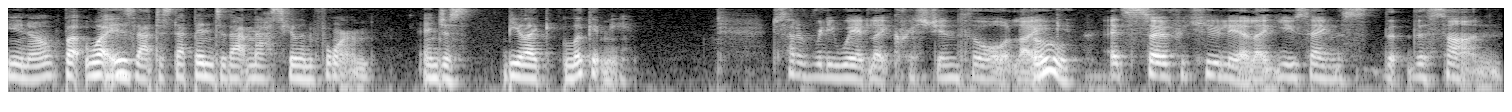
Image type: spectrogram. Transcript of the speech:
You know? But what is that to step into that masculine form and just be like, look at me? just had a really weird like Christian thought. Like Ooh. it's so peculiar. Like you saying this, the the sun,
